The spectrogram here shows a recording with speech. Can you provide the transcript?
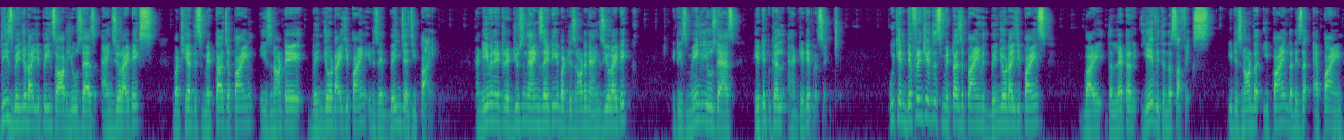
These benzodiazepines are used as anxiolytics but here this mirtazapine is not a benzodiazepine, it is a benzazepine. And even it reducing the anxiety, but it is not an anxiolytic. It is mainly used as atypical antidepressant. We can differentiate this mirtazapine with benzodiazepines by the letter A within the suffix. It is not the epine, that is the apine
